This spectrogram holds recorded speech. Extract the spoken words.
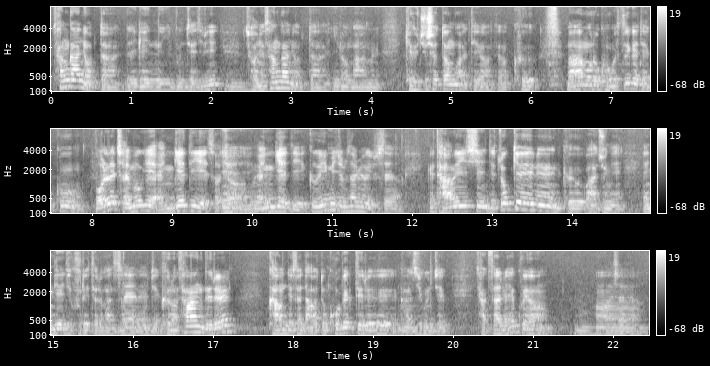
상관이 없다. 내게 있는 이 문제들이 음. 전혀 상관이 없다. 이런 마음을 계속 주셨던 것 같아요. 그래서 그 마음으로 곡을 쓰게 됐고 원래 제목이 엔게디에서죠. 예, 엔게디 그 의미 예. 좀 설명해 주세요. 그 다윗이 이제 쫓기는 그 와중에 엔게디 굴에 들어갔었고 네네네. 이제 그런 상황들을 가운데서 나왔던 고백들을 음. 가지고 이제 작사를 했고요. 음, 어, 맞아요.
